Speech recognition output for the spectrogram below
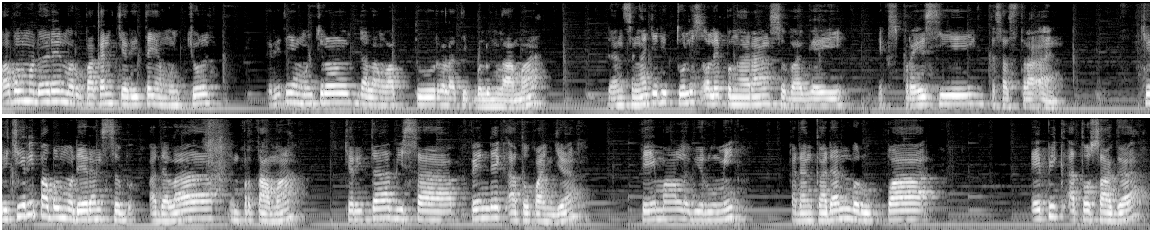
Fabel modern merupakan cerita yang muncul cerita yang muncul dalam waktu relatif belum lama dan sengaja ditulis oleh pengarang sebagai ekspresi kesastraan. Ciri-ciri fabel modern adalah yang pertama, cerita bisa pendek atau panjang, tema lebih rumit, kadang-kadang berupa epik atau saga,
